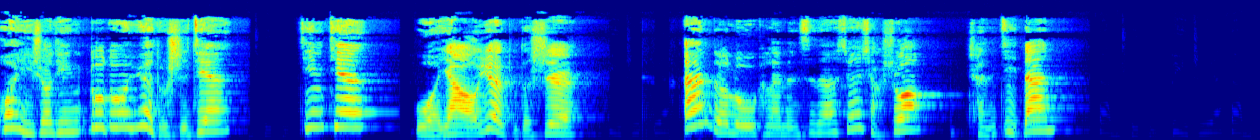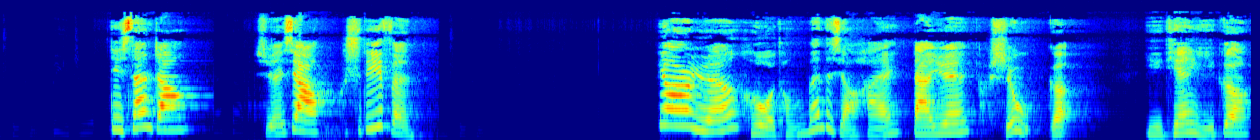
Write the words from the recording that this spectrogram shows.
欢迎收听多多阅读时间。今天我要阅读的是安德鲁·克莱门斯的小说《成绩单》第三章：学校和史蒂芬。幼儿园和我同班的小孩大约有十五个，一天一个，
